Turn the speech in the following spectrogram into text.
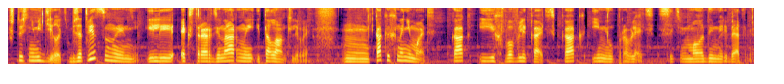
Что с ними делать? Безответственные они или экстраординарные и талантливые? Как их нанимать? Как их вовлекать? Как ими управлять с этими молодыми ребятами?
